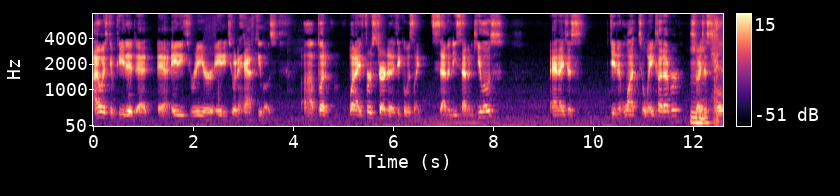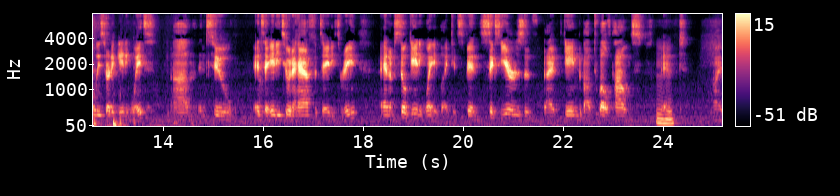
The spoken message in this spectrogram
I always competed at, at 83 or 82 and a half kilos. Uh, but when I first started, I think it was like 77 kilos. And I just didn't want to weight cut ever. So mm-hmm. I just slowly started gaining weight um, into, into 82 and a half, into 83. And I'm still gaining weight. Like it's been six years of I've gained about 12 pounds. Mm-hmm. And I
